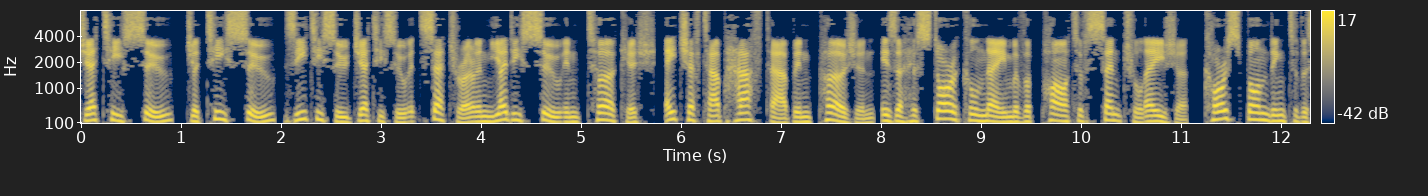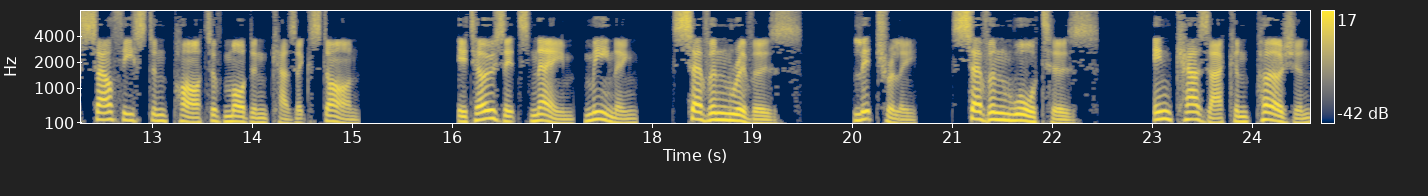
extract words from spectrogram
Jetisu, Jetisu, Zitisu Jetisu etc. and Yedisu in Turkish, Hftab Haftab in Persian is a historical name of a part of Central Asia, corresponding to the southeastern part of modern Kazakhstan. It owes its name, meaning, seven rivers, literally, seven waters, in Kazakh and Persian,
